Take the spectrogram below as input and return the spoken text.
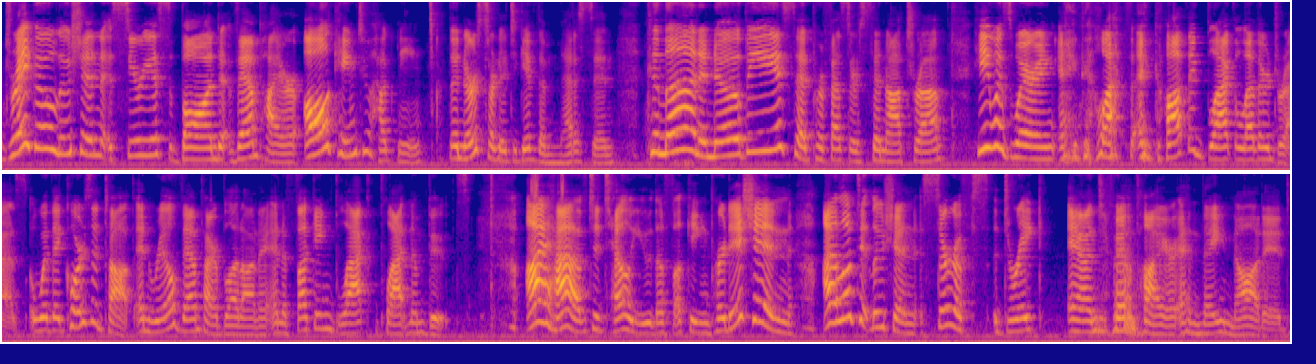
Draco, Lucian, Sirius, Bond, Vampire all came to hug me. The nurse started to give them medicine. Come on, Anobi, said Professor Sinatra. He was wearing a, a gothic black leather dress with a corset top and real vampire blood on it and a fucking black platinum boots. I have to tell you the fucking perdition. I looked at Lucian, Serifs, Drake, and Vampire, and they nodded.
